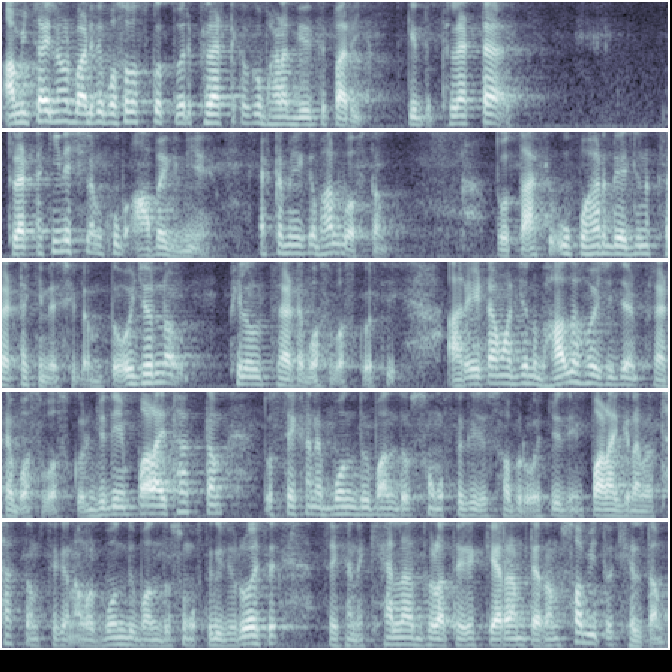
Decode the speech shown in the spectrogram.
আমি চাইলে আমার বাড়িতে বসবাস করতে পারি ফ্ল্যাটটা কাউকে ভাড়া দিয়ে দিতে পারি। কিন্তু ফ্ল্যাটটা ফ্ল্যাটটা কিনেছিলাম খুব আবেগ নিয়ে। একটা মেয়েকে ভালোবাসতাম। তো তাকে উপহার দেওয়ার জন্য ফ্ল্যাটটা কিনেছিলাম। তো ওই জন্য ফিলহাল ফ্ল্যাটে বসবাস করছি। আর এটা আমার জন্য ভালো হয়েছে যে আমি ফ্ল্যাটে বসবাস করি। যদি আমি পাড়ায় থাকতাম, তো সেখানে বন্ধু বান্ধব সমস্ত কিছু সব রয়েছে। যদি আমি পাড়া গ্রামে থাকতাম, সেখানে আমার বন্ধু বান্ধব সমস্ত কিছু রয়েছে। সেখানে খেলাধুলা থেকে ক্যারাম ট্যারাম সবই তো খেলতাম।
